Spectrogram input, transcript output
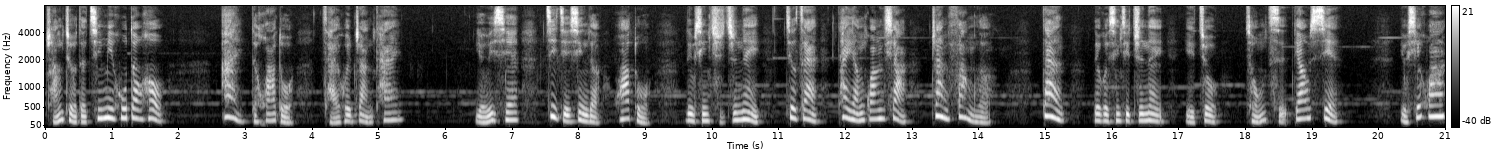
长久的亲密互动后，爱的花朵才会绽开。有一些季节性的花朵，六星驰之内就在太阳光下绽放了，但六个星期之内也就从此凋谢。有些花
